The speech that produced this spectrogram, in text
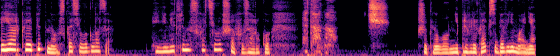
яркое пятно, скосила глаза и немедленно схватила шефа за руку. «Это она!» «Чш!» — шикнул он, не привлекай к себе внимания.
